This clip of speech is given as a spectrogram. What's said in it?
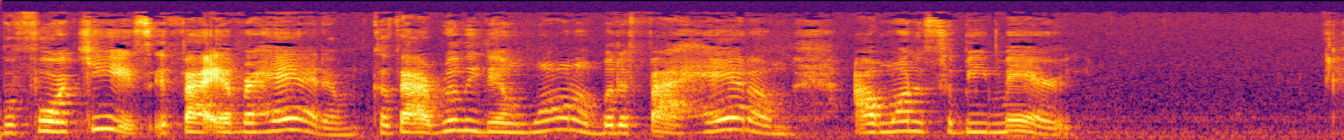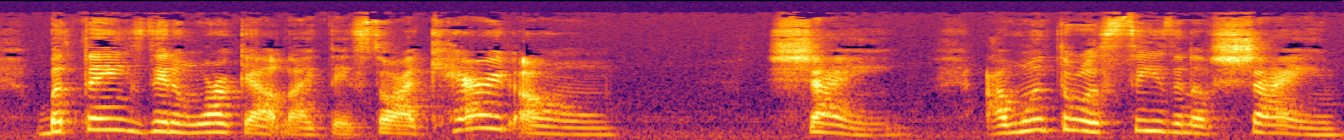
before kids if I ever had them because I really didn't want them. But if I had them, I wanted to be married. But things didn't work out like that. So I carried on shame. I went through a season of shame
